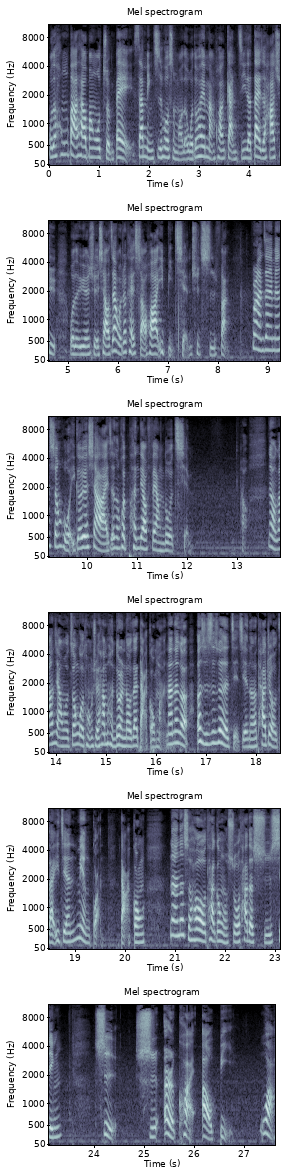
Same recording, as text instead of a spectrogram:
我的轰爸他要帮我准备三明治或什么的，我都会满怀感激的带着他去我的语言学校，这样我就可以少花一笔钱去吃饭。不然在那边生活一个月下来，真的会喷掉非常多的钱。好，那我刚刚讲我中国同学，他们很多人都有在打工嘛。那那个二十四岁的姐姐呢，她就有在一间面馆打工。那那时候她跟我说，她的时薪是十二块澳币，哇！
